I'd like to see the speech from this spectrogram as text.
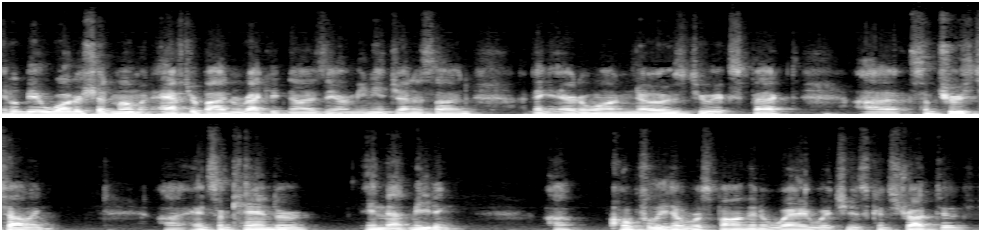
It'll be a watershed moment. After Biden recognized the Armenian genocide, I think Erdogan knows to expect uh, some truth telling uh, and some candor in that meeting. Uh, hopefully, he'll respond in a way which is constructive.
